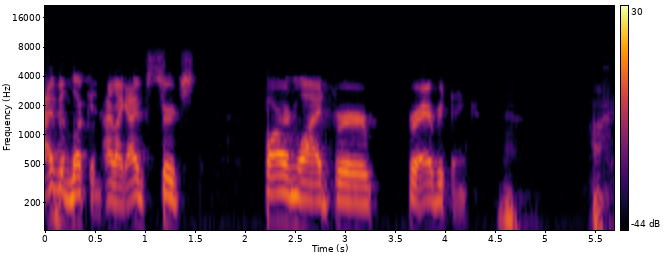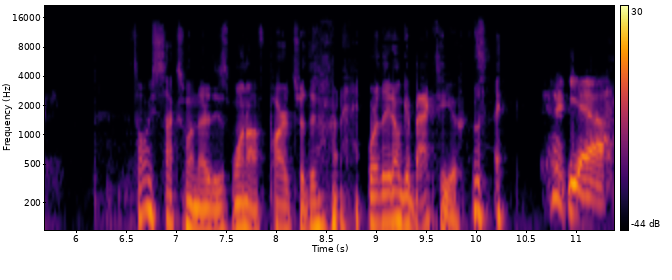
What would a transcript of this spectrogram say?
I've been looking. I like I've searched far and wide for for everything. Yeah. Huh. It always sucks when there are these one-off parts, or the, or they don't get back to you. like, yeah.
